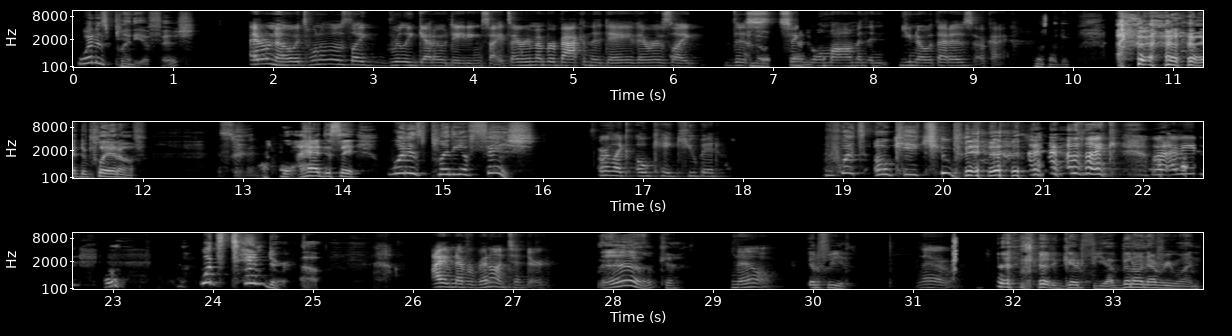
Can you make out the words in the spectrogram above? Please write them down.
What is plenty of fish? I don't know. It's one of those like really ghetto dating sites. I remember back in the day there was like this single mom, and then you know what that is? Okay, course I do. I had to play it off. stupid. I had to say, what is plenty of fish? Or like OkCupid. What's OkCupid? like, what I mean, What's Tinder? Oh, I have never been on Tinder. oh okay. No, Good for you. no. good, good for you. I've been on everyone.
